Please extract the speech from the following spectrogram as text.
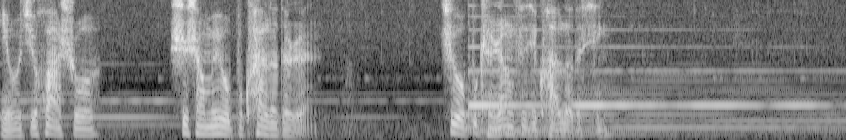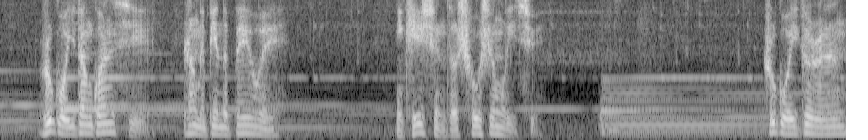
有一句话说：“世上没有不快乐的人，只有不肯让自己快乐的心。”如果一段关系让你变得卑微，你可以选择抽身离去。如果一个人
